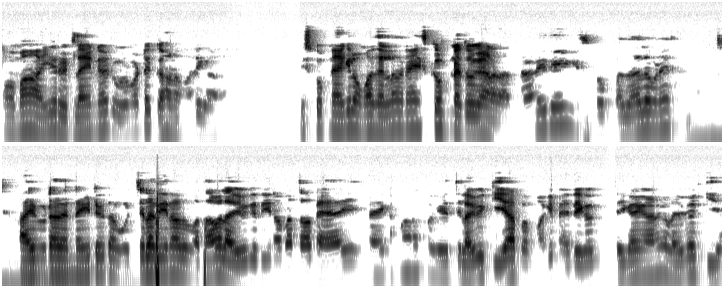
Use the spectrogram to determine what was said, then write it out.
ඕම අය රෙඩ්ලයින්න ටුවමට ගහන මලි ගන්න. ස්කෝප් නෑගල ොම සල්ල නෑ ස්කෝප් නැතු ගන්න ස්කෝප් අදාලමනේ අයිට දෙන්නට ඔච්චල තියනද මතාව ලයක තියනම තා පෑයි පැයකමනක් ති ලව කිය මගේ පැදක එකයි ගන ලව කිය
